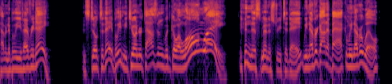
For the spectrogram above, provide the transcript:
Having to believe every day. And still today, believe me, 200,000 would go a long way in this ministry today. We never got it back and we never will.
